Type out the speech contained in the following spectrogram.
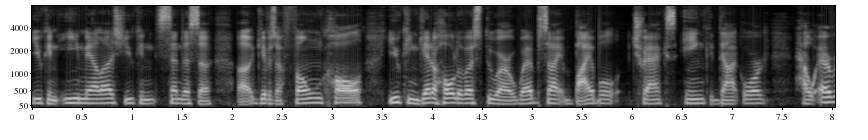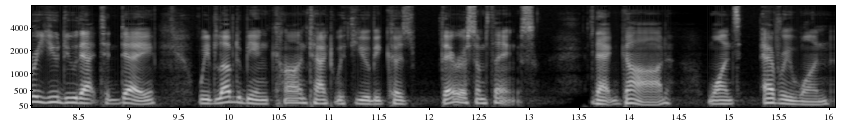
you can email us, you can send us a uh, give us a phone call. You can get a hold of us through our website bibletractsinc.org. However you do that today, we'd love to be in contact with you because there are some things that God wants everyone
